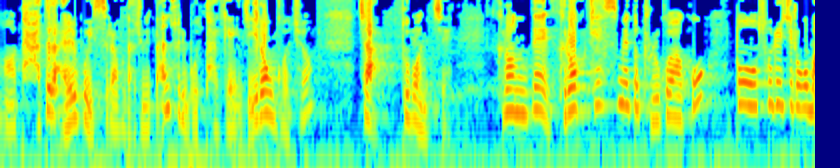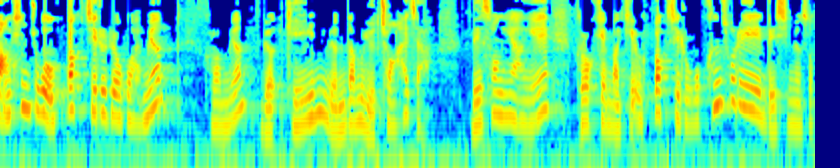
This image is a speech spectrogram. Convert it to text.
어, 다들 알고 있으라고 나중에 딴소리 못하게 이제 이런 거죠. 자, 두 번째. 그런데 그렇게 했음에도 불구하고 또 소리 지르고 망신 주고 윽박 지르려고 하면 그러면 몇, 개인 면담을 요청하자. 내 성향에 그렇게 막 이렇게 윽박 지르고 큰 소리 내시면서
